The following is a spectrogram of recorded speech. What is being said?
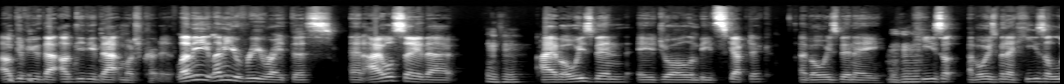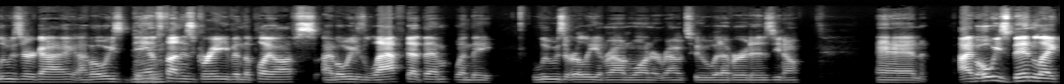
I'll give you that. I'll give you that much credit. Let me let me rewrite this, and I will say that mm-hmm. I've always been a Joel Embiid skeptic. I've always been a mm-hmm. he's a, I've always been a he's a loser guy. I've always mm-hmm. danced mm-hmm. on his grave in the playoffs. I've always laughed at them when they lose early in round one or round two, whatever it is, you know. And I've always been like,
